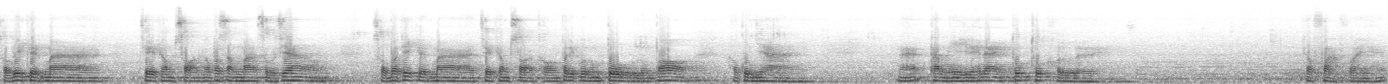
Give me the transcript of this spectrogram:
สมที่เกิดมาเจอคำสอนของพระสัมมาสัมพุทธเจ้า สมที่เกิดมาเจอคำสอนของพระติคุหลวงปู่หลวงพ่อของคุณยาย นะฮะทำอย่างนี้ได้ทุกทุกคนเลย จะฝากไว้ฮะ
